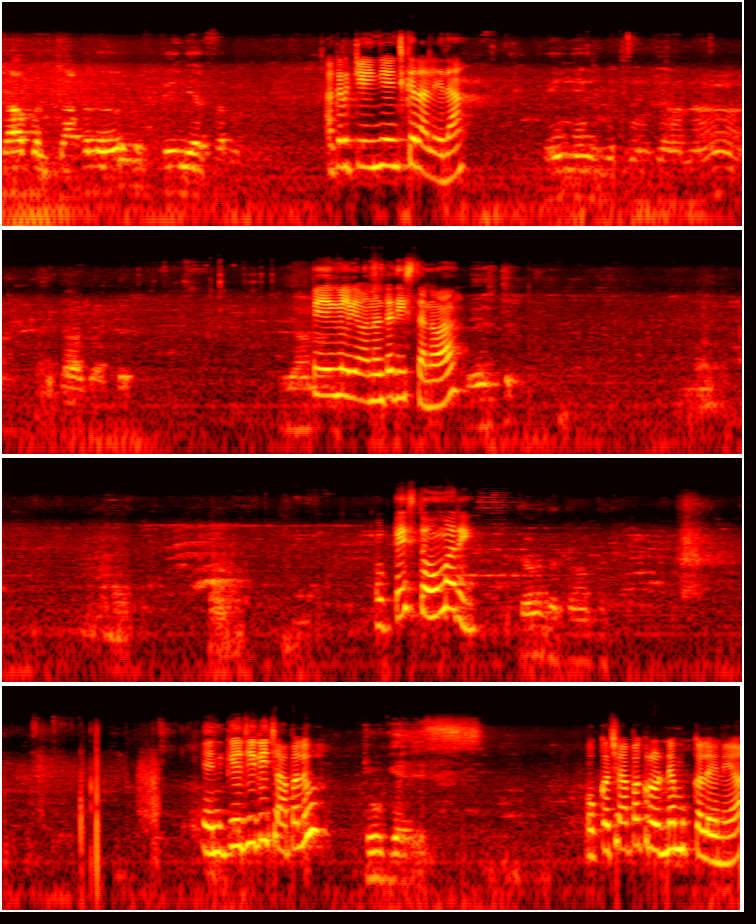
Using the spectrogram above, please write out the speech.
చేపలు చేపలు క్లీన్ చేస్తారు. అక్కడ క్లీన్ చేయించుకురాలేదా? క్లీన్ పేగులు ఏమైనా ఉంటే తీస్తానవా? ఉప్పేస్తావు మరి? ఎన్ని కేజీలు చేపలు? Two kgs. ఒక్క చేపకు రెండే ముక్కలేనియా?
